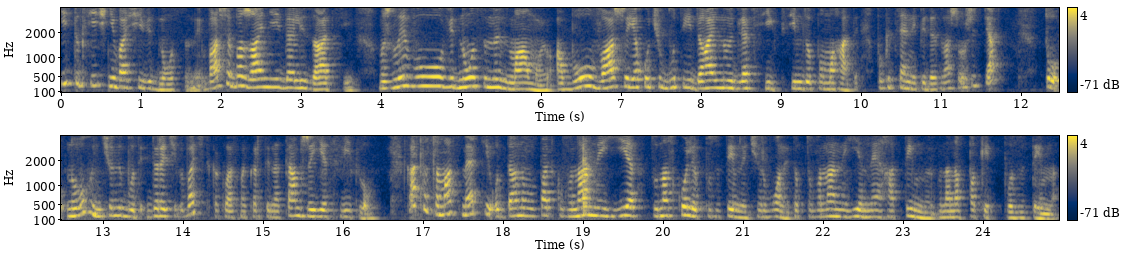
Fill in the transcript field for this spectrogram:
якісь токсичні ваші відносини, ваше бажання ідеалізації, можливо, відносини з мамою, або ваше я хочу бути ідеальною для всіх, всім допомагати. Поки це не піде з вашого життя, то нового нічого не буде. До речі, ви бачите, яка класна картина, там вже є світло. Карта сама смерті, от в даному випадку, вона не є, то у нас колір позитивний, червоний, тобто вона не є негативною, вона навпаки позитивна.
